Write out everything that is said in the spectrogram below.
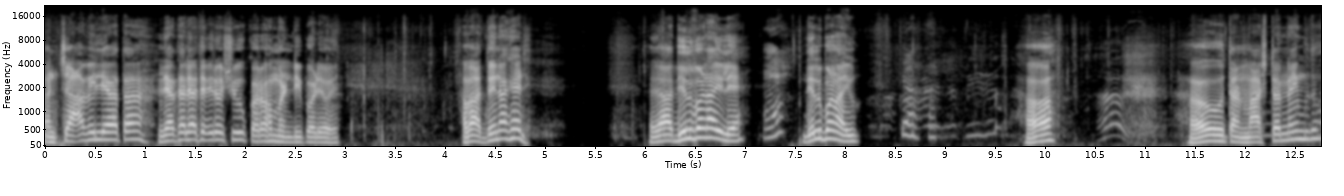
અને ચાવી લેવા તા લેતા લેતા એરો શું કરવા મંડી પડ્યો હોય. હવે આધોઈ નાખે ને? આ દિલ બનાવી લે. દિલ બનાવ્યું હા. હવ તાર માસ્ટર નહીં બધું?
